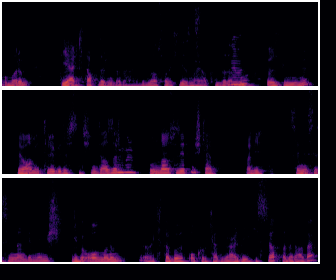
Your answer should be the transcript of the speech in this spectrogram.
umarım diğer kitaplarında da hani bundan sonraki yazın hayatında da evet. bu özgünlüğünü devam ettirebilirsin. Şimdi hazır Hı. bundan söz etmişken hani senin sesinden dinlemiş gibi olmanın e, kitabı okurken verdiği hissiyatla beraber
